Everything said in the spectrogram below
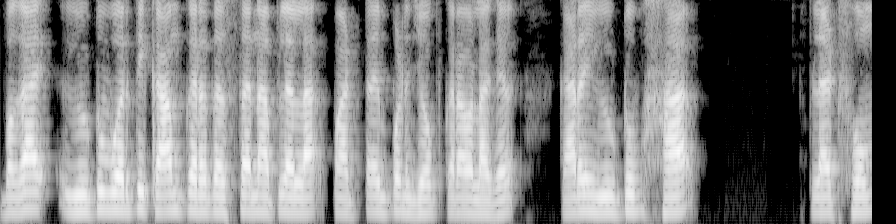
बघा यूट्यूबवरती काम करत असताना आपल्याला पार्ट टाईम पण जॉब करावा लागेल. कारण यूट्यूब हा प्लॅटफॉर्म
